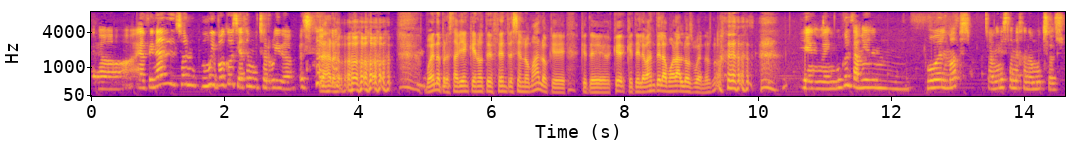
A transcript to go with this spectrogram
Pero al final son muy pocos y hacen mucho ruido. Claro. bueno, pero está bien que no te centres en lo malo, que, que te, que, que te levante la moral los buenos, ¿no? Y en, en Google también, Google Maps, también están dejando muchos.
